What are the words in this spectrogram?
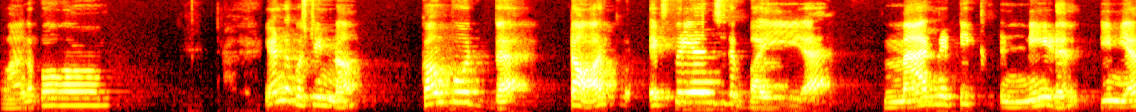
வாங்க போவோம். என்ன கொஸ்டின்னா compute the torque experienced by a magnetic needle in a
